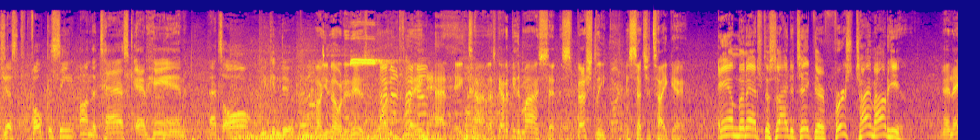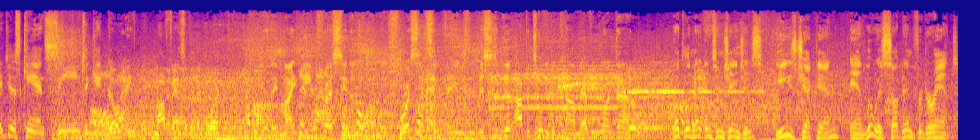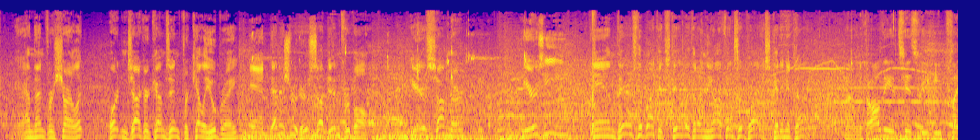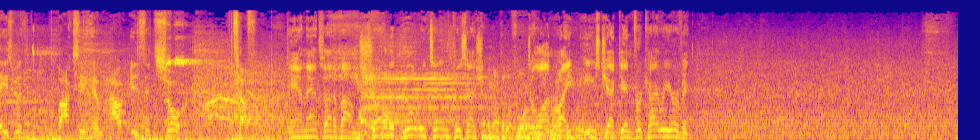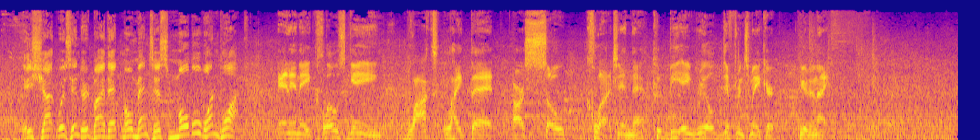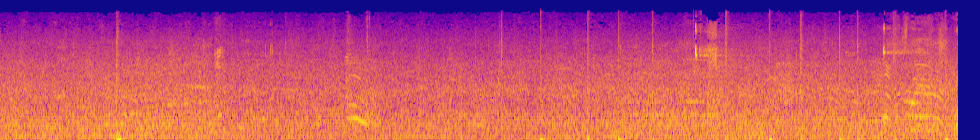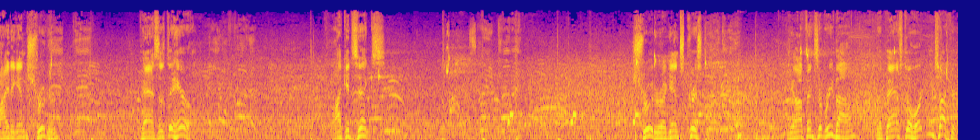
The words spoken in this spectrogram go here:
Just focusing on the task at hand. That's all you can do. Oh, you know what it is. One play at a time. That's got to be the mindset, especially in such a tight game. And the Nets decide to take their first time out here. And they just can't seem to get going offensively. For the court. Come on. Yeah, they might be pressing a little, forcing some things. This is a good opportunity to calm everyone down. Brooklyn making some changes. He's checked in, and Lewis subbed in for Durant. And then for Charlotte, Horton Tucker comes in for Kelly Oubre, and Dennis Schroeder subbed in for Ball. Here's Sumner. Here's E. And there's the bucket. Stay with it on the offensive glass, getting it done. Now, with all the intensity he plays with, boxing him out is a chore. Tough. And that's out of bounds. Charlotte will retain possession. Coming the floor. DeLon Wright, he's checked in for Kyrie Irving. His shot was hindered by that momentous mobile one block. And in a close game, blocks like that are so clutch, and that could be a real difference maker here tonight. Wright against Schroeder. Passes to Harrell. Clock at six. Schroeder against Christie. The offensive rebound. The pass to Horton Tucker.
